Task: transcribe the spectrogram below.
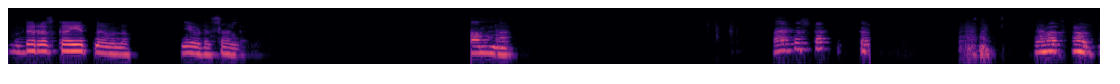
दररोज काय येत नाही म्हणा. एवढं कळत.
